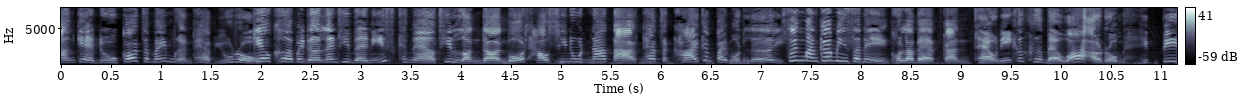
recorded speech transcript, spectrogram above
สังเกตดูก็จะไม่เหมือนแถบยุโรป เกลเคยไปเดินเล่นที่เวนิส c นลที่ลอนดอน boat house ที่นู่นหน้าตาแทบจะคล้ายกันไปหมดเลย ซึ่งมันก็มีเสน่ห์คนละแบบกัน แถวนี้ก็คือแบบว่าอารมณ์ฮิปปี้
